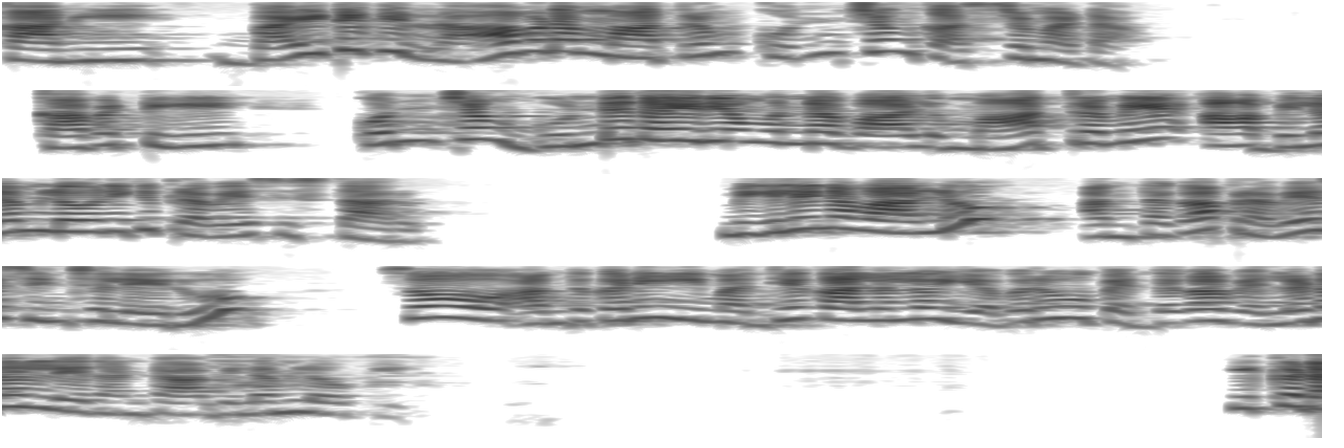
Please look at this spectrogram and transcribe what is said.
కానీ బయటికి రావడం మాత్రం కొంచెం కష్టమట. కాబట్టి కొంచెం గుండె ధైర్యం ఉన్న వాళ్ళు మాత్రమే ఆ బిలంలోనికి ప్రవేశిస్తారు. మిగిలిన వాళ్ళు అంతగా ప్రవేశించలేరు. సో అందుకని ఈ మధ్య కాలంలో ఎవరూ పెద్దగా వెళ్ళడం లేదంట ఆ బిలంలోకి. ఇక్కడ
